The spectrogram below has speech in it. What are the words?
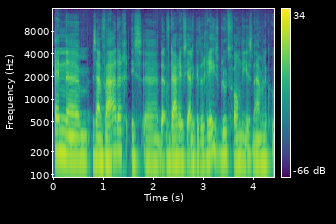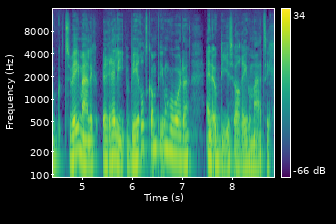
En um, zijn vader is, uh, daar heeft hij eigenlijk het racebloed van. Die is namelijk ook tweemalig rally wereldkampioen geworden. En ook die is wel regelmatig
